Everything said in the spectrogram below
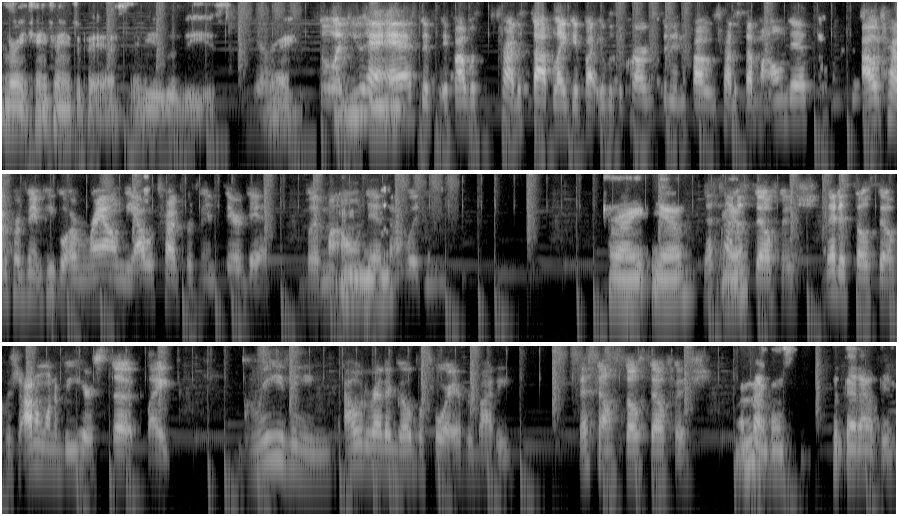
Right, can't change the past. It is what it is. Yeah. Right. So like you had asked if, if I was trying to stop like if I it was a car accident, if I was trying to stop my own death, I would try to prevent people around me. I would try to prevent their death. But my mm-hmm. own death I wouldn't. Right, yeah. That's kind yeah. of selfish. That is so selfish. I don't want to be here stuck like grieving. I would rather go before everybody. That sounds so selfish. I'm not gonna put that out there.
